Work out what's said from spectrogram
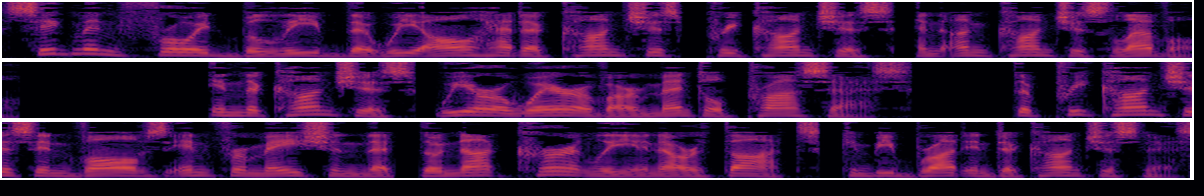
Sigmund Freud believed that we all had a conscious, preconscious, and unconscious level. In the conscious, we are aware of our mental process. The preconscious involves information that, though not currently in our thoughts, can be brought into consciousness.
